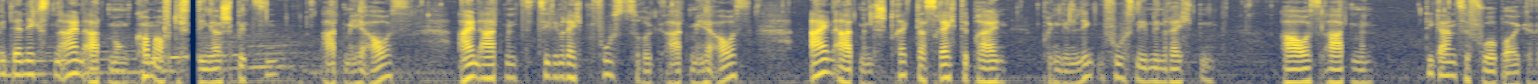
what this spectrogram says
Mit der nächsten Einatmung komm auf die Fingerspitzen Atme hier aus. Einatmen, zieh den rechten Fuß zurück. Atme hier aus. Einatmen, streck das rechte Bein, bring den linken Fuß neben den rechten. Ausatmen, die ganze Vorbeuge.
